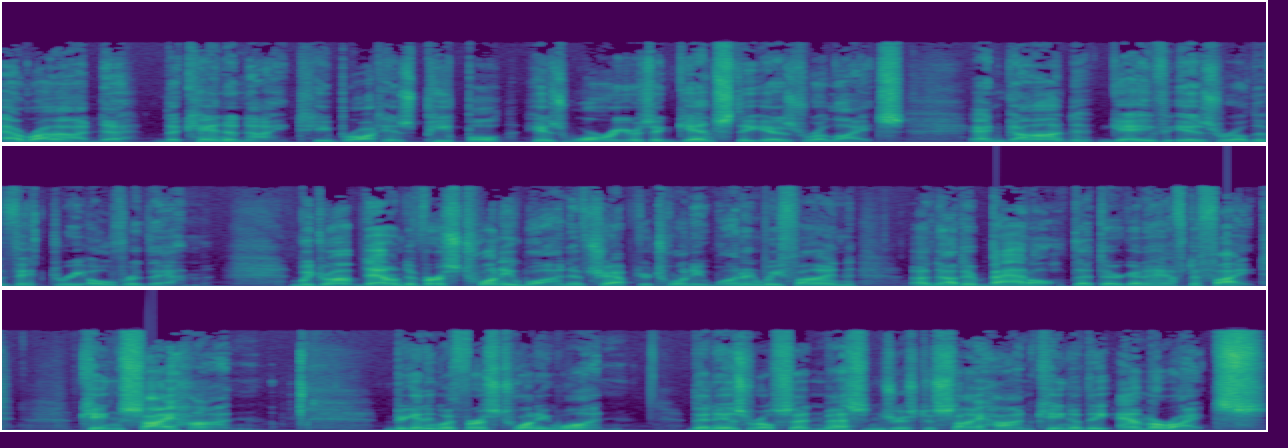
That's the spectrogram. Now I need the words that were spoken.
Arad, the Canaanite, he brought his people, his warriors against the Israelites, and God gave Israel the victory over them. We drop down to verse 21 of chapter 21 and we find another battle that they're going to have to fight. King Sihon, beginning with verse 21. Then Israel sent messengers to Sihon, king of the Amorites.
